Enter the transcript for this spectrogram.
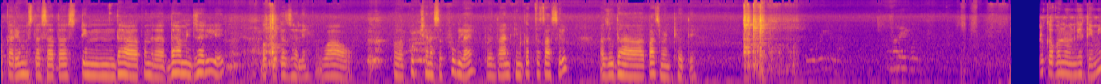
प्रकारे मस्त असं आता स्टीम दहा पंधरा दहा मिनिट झालेले आहेत. बघते कसं झाले. वाव खूप छान असं फुगलं आहे परंतु आणखीन कच्चंच असेल. अजून दहा पाच मिनिट ठेवते. तडका बनवून घेते मी.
